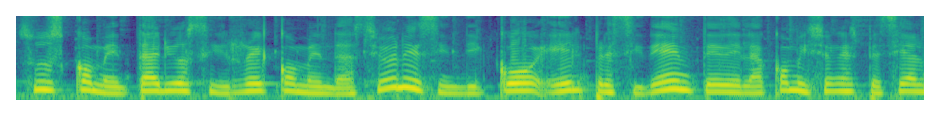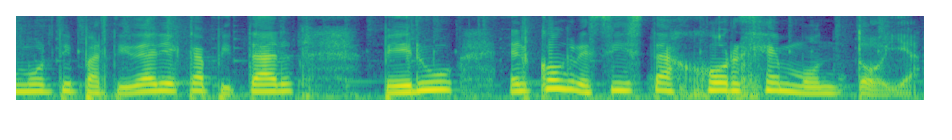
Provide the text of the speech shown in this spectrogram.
sus comentarios y recomendaciones, indicó el presidente de la Comisión Especial Multipartidaria Capital Perú, el congresista Jorge Montoya.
